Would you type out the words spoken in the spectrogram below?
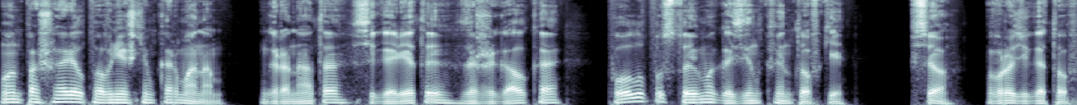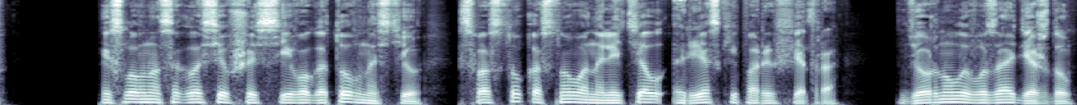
Он пошарил по внешним карманам. Граната, сигареты, зажигалка, полупустой магазин к винтовке. Все, вроде готов. И словно согласившись с его готовностью, с востока снова налетел резкий порыв ветра. Дернул его за одежду.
